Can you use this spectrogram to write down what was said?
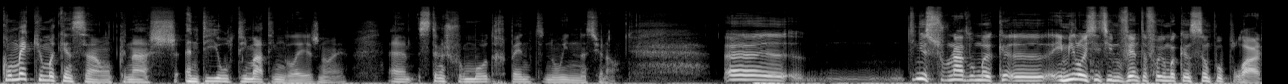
como é que uma canção que nasce anti-ultimato inglês, não é? ah, se transformou de repente no hino nacional? Ah, tinha-se tornado uma. ah, em 1890 foi uma canção popular.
